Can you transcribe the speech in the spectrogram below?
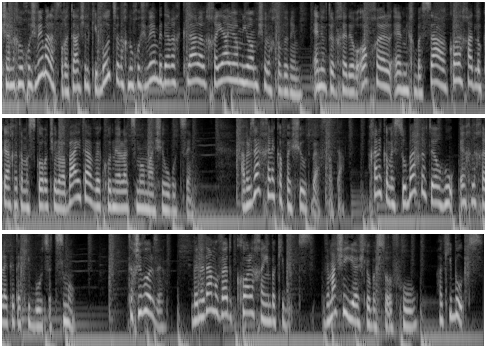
כשאנחנו חושבים על הפרטה של קיבוץ, אנחנו חושבים בדרך כלל על חיי היום-יום של החברים. אין יותר חדר אוכל, אין מכבסה, כל אחד לוקח את המשכורת שלו הביתה וקונה לעצמו מה שהוא רוצה. אבל זה החלק הפשוט בהפרטה. החלק המסובך יותר הוא איך לחלק את הקיבוץ עצמו. תחשבו על זה, בן אדם עובד כל החיים בקיבוץ, ומה שיש לו בסוף הוא הקיבוץ.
